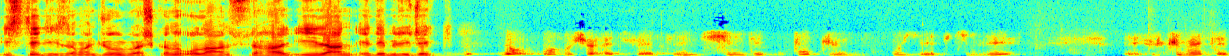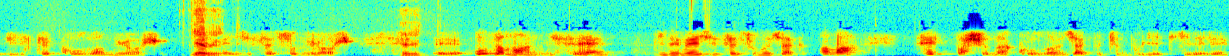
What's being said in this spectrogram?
istediği zaman Cumhurbaşkanı olağanüstü hal ilan edebilecek. Yok onu şöyle düzelteyim. Şimdi bugün bu yetkili e, hükümetle birlikte kullanıyor. Evet. Meclise sunuyor. Evet. E, o zaman ise yine meclise sunacak ama tek başına kullanacak bütün bu yetkileri.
